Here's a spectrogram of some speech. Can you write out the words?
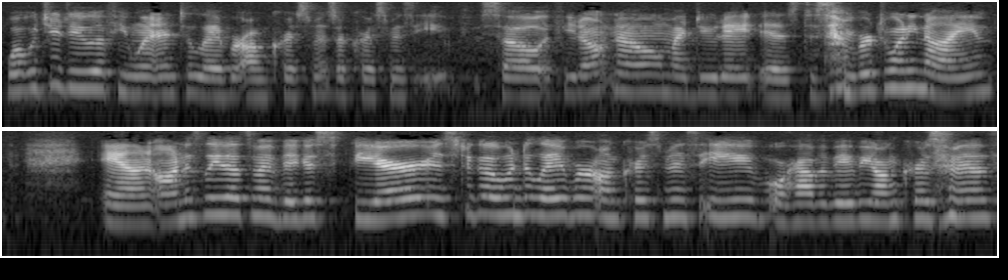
What would you do if you went into labor on Christmas or Christmas Eve? So if you don't know, my due date is December 29th. And honestly, that's my biggest fear is to go into labor on Christmas Eve or have a baby on Christmas.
